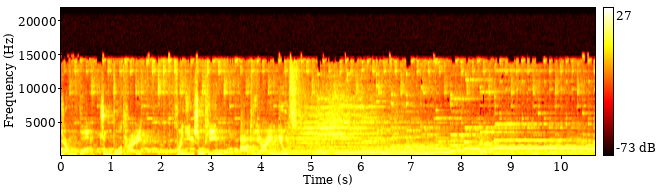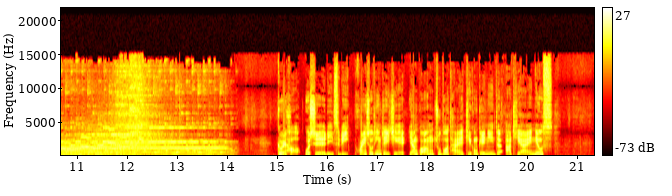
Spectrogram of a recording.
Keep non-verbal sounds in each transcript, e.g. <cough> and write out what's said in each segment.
央广主播台，欢迎收听 RTI News。各位好，我是李自立，欢迎收听这一节央广主播台提供给您的 RTI News。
